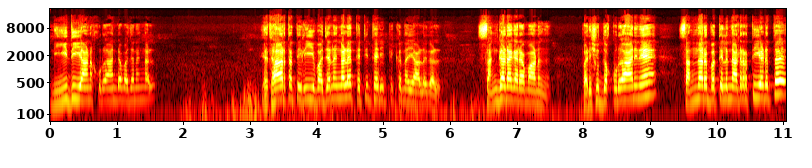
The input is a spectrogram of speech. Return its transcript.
നീതിയാണ് ഖുർആന്റെ വചനങ്ങൾ. യഥാർത്ഥത്തിൽ ഈ വചനങ്ങളെ തെറ്റിദ്ധരിപ്പിക്കുന്ന ആളുകൾ സങ്കടകരമാണ്. പരിശുദ്ധ ഖുർആാനിനെ സന്ദർഭത്തിൽ നിന്ന് അടർത്തിയെടുത്ത്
